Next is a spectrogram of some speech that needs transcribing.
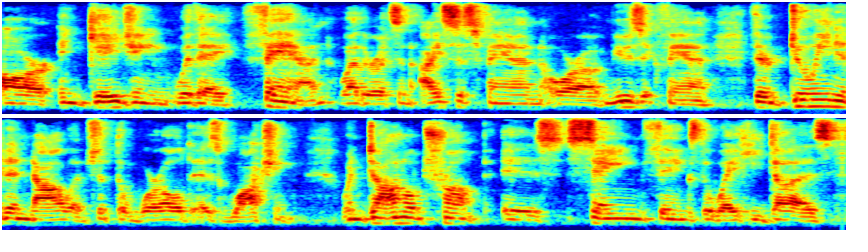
are engaging with a fan, whether it's an ISIS fan or a music fan, they're doing it in knowledge that the world is watching when Donald Trump is saying things the way he does,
